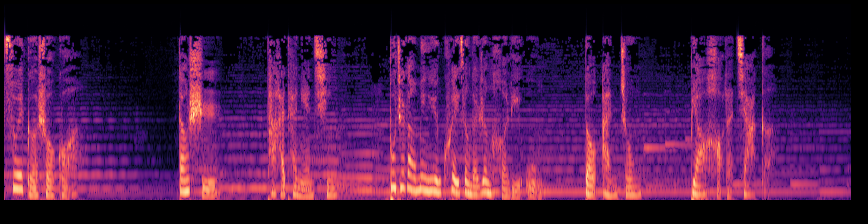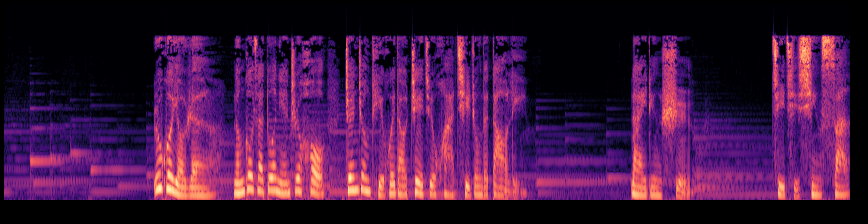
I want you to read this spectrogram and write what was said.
茨威格说过，当时他还太年轻。不知道命运馈赠的任何礼物，都暗中标好了价格。如果有人能够在多年之后真正体会到这句话其中的道理，那一定是极其心酸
